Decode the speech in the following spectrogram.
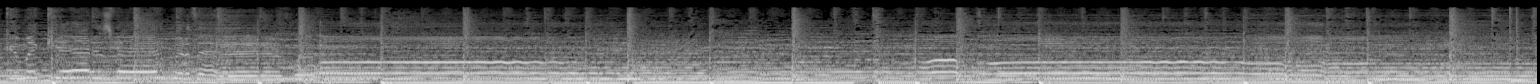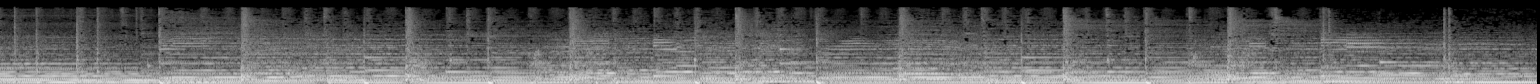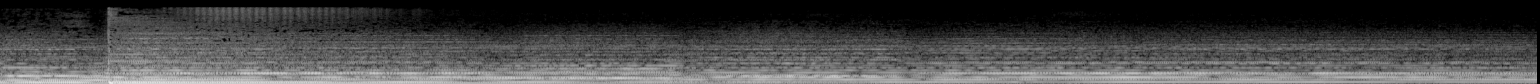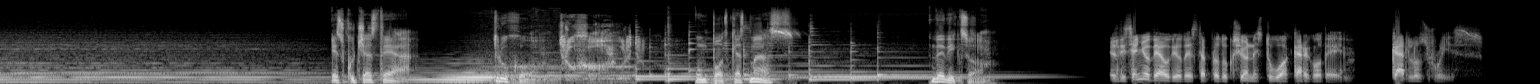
que me quieres ver perder. Escuchaste a Trujo. Trujo. Un podcast más de Dixo. El diseño de audio de esta producción estuvo a cargo de Carlos Ruiz.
